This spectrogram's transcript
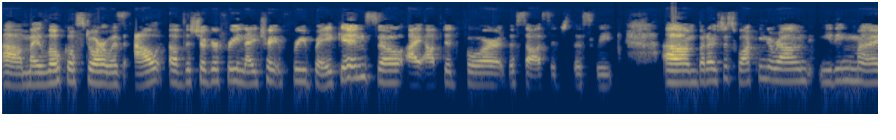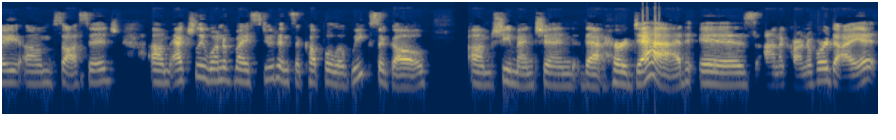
Um, my local store was out of the sugar-free, nitrate-free bacon, so I opted for the sausage this week. Um, but I was just walking around eating my um, sausage. Um, actually, one of my students a couple of weeks ago um, she mentioned that her dad is on a carnivore diet,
